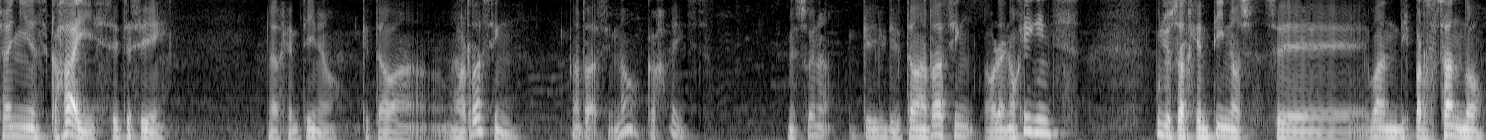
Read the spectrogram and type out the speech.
Yáñez Cajáis. Este sí. argentino que estaba en Racing. En Racing, ¿no? Cajáis. Me suena que el que estaba en Racing, ahora en O'Higgins. Muchos argentinos se van dispersando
